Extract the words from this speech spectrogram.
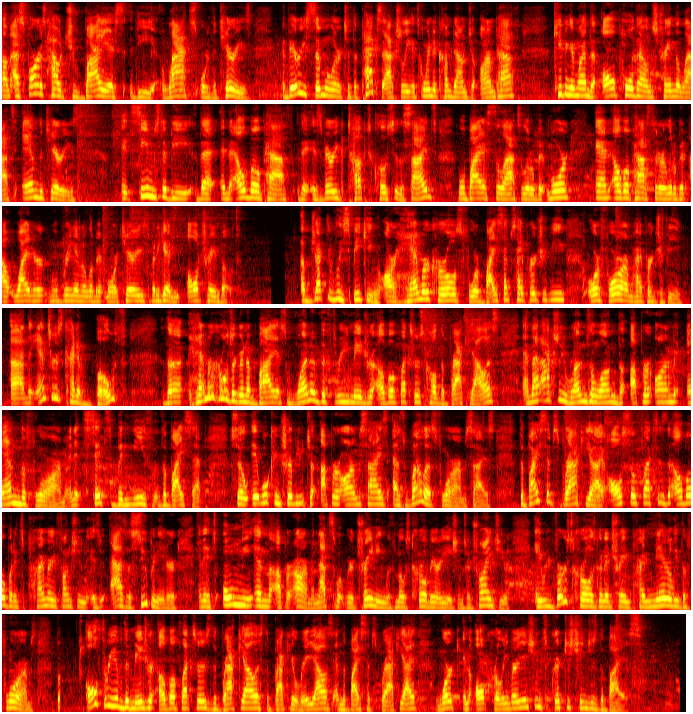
Um, as far as how to bias the lats or the teres, very similar to the pecs, actually, it's going to come down to arm path. Keeping in mind that all pull downs train the lats and the teres, it seems to be that an elbow path that is very tucked close to the sides will bias the lats a little bit more, and elbow paths that are a little bit out wider will bring in a little bit more teres. But again, all train both. Objectively speaking, are hammer curls for biceps hypertrophy or forearm hypertrophy? Uh, the answer is kind of both. The hammer curls are going to bias one of the three major elbow flexors called the brachialis, and that actually runs along the upper arm and the forearm, and it sits beneath the bicep. So it will contribute to upper arm size as well as forearm size. The biceps brachii also flexes the elbow, but its primary function is as a supinator, and it's only in the upper arm, and that's what we're training with most curl variations are trying to. A reverse curl is going to train primarily the forearms, but All three of the major elbow flexors, the brachialis, the brachioradialis, and the biceps brachii, work in all curling variations. Grip just changes the bias.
